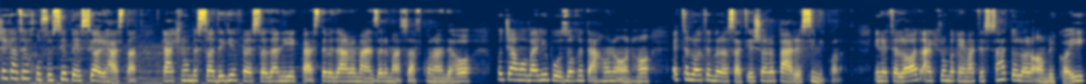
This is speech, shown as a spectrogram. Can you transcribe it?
شرکت خصوصی بسیاری هستند که اکنون به سادگی فرستادن یک بسته به درم منزل مصرف کننده ها با جمعوری بزرگ دهان آنها اطلاعات وراستیشان را بررسی می کند. این اطلاعات اکنون به قیمت 100 دلار آمریکایی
